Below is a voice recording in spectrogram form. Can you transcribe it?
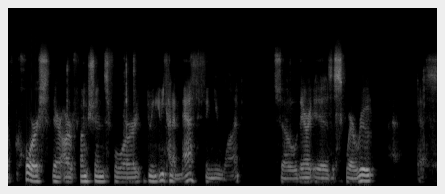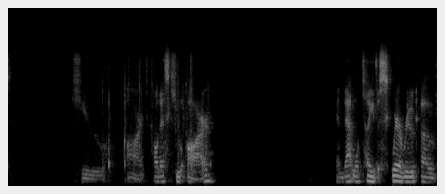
Of course, there are functions for doing any kind of math thing you want. So there is a square root, SQR, it's called SQR. And that will tell you the square root of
